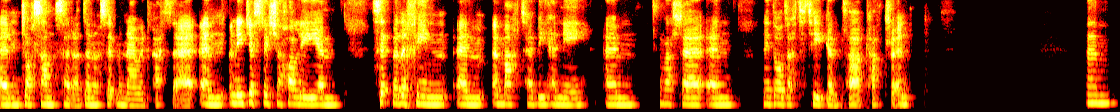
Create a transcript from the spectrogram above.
um, dros amser a dyna sut mae newid pethau. Um, o'n i jyst eisiau holi um, sut byddwch chi'n um, ymateb i hynny um, falle um, neu ddod at ti gyntaf, Catrin. Um,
